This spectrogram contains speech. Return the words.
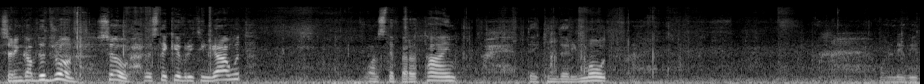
setting up the drone. So let's take everything out, one step at a time. Taking the remote, we'll leave it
